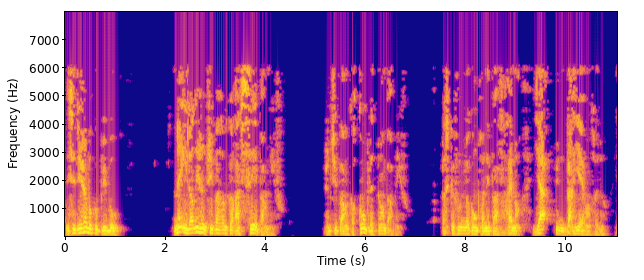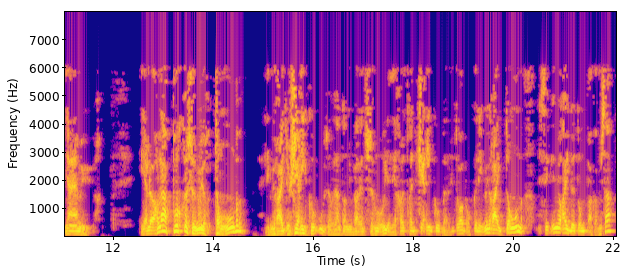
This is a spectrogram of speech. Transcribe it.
et c'est déjà beaucoup plus beau. Mais il leur dit, je ne suis pas encore assez parmi vous. Je ne suis pas encore complètement parmi vous. Parce que vous ne me comprenez pas vraiment. Il y a une barrière entre nous. Il y a un mur. Et alors là, pour que ce mur tombe, les murailles de Jéricho, vous avez entendu parler de ce mot, il y a des retraites de Jéricho, ben justement pour que les murailles tombent, c'est que les murailles ne tombent pas comme ça.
